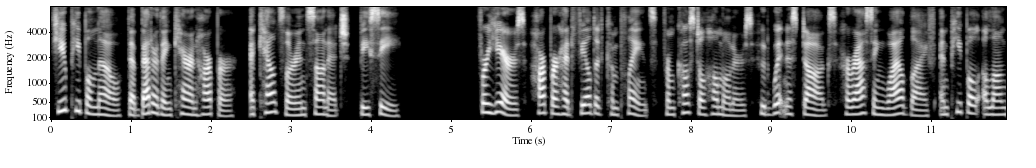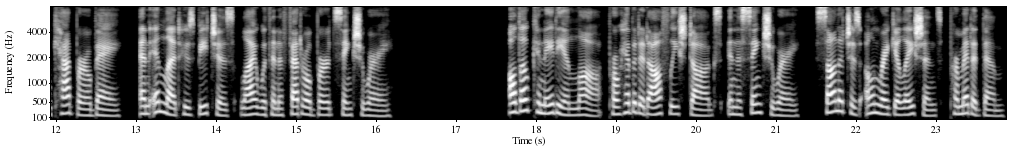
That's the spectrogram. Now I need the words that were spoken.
Few people know that better than Karen Harper, a councilor in Saanich, BC. For years, Harper had fielded complaints from coastal homeowners who'd witnessed dogs harassing wildlife and people along Cadboro Bay, an inlet whose beaches lie within a federal bird sanctuary. Although Canadian law prohibited off leash dogs in the sanctuary, Saanich's own regulations permitted them.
